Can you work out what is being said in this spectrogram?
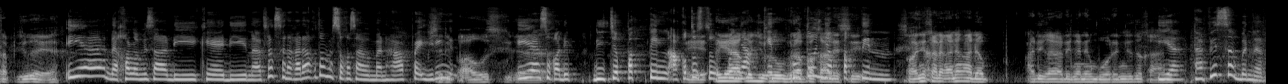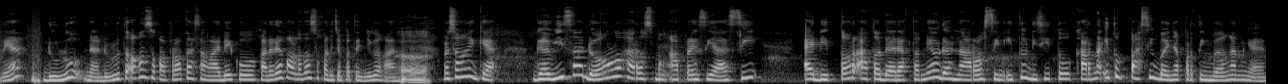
tab juga ya. Iya, nah kalau misalnya di kayak di Netflix kadang-kadang aku tuh suka sambil main HP jadi Bisa di-pause juga. Iya, suka di, dicepetin. Aku tuh Iya, suka iya, aku juga penyakitku beberapa tuh nyepetin. sih. Soalnya kadang-kadang ada adegan-adegan yang boring gitu kan. Iya, tapi sebenarnya dulu, nah dulu tuh aku suka protes sama adekku karena dia kalau nonton suka dicepetin juga kan. Terus aku kayak gak bisa dong lo harus mengapresiasi editor atau direkturnya udah naruh scene itu di situ karena itu pasti banyak pertimbangan kan.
